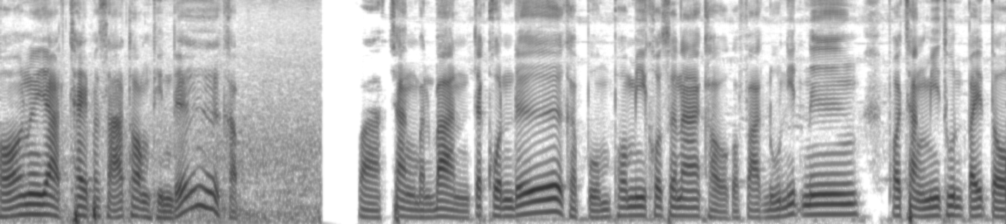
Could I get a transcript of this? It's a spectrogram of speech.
ขออนุญาตใช้ภาษาท้องถิ่นเด้อครับ ฝากช่างบ้านๆจะคนเด้อครับผม พอมีโฆษณาเขาก็ฝากดูนิดนึง พอช่างมีทุนไปต่อ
